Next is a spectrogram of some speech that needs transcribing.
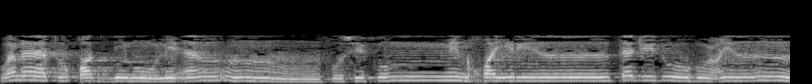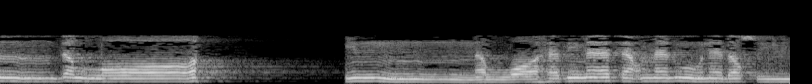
وَمَا تُقَدِّمُوا لِأَنفُسِكُم مِّنْ خَيْرٍ تَجِدُوهُ عِندَ اللَّهِ. إِنَّ اللَّهَ بِمَا تَعْمَلُونَ بَصِيرٌ.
